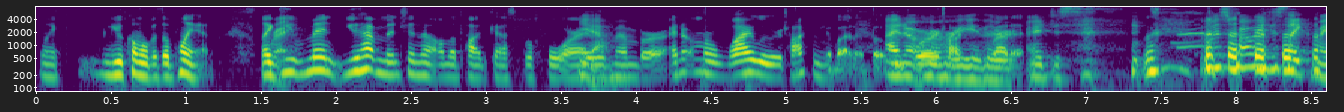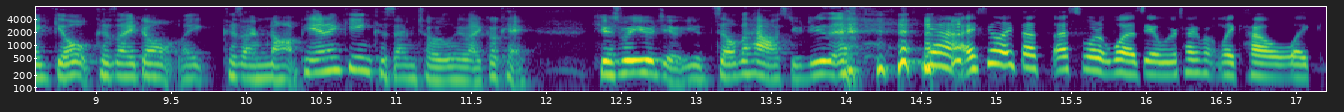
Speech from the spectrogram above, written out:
Like you come up with a plan. Like Right. you've meant you have mentioned that on the podcast before i remember. I don't remember why we were talking about it but I don't remember either. I just it was probably just like my guilt because I don't like because I'm not panicking because I'm totally like okay, here's what you would do: you'd sell the house, you do that. yeah i feel like that's that's what it was. Yeah we were talking about like how like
